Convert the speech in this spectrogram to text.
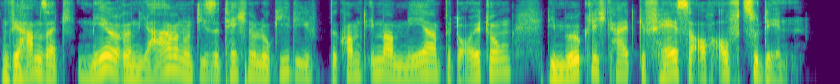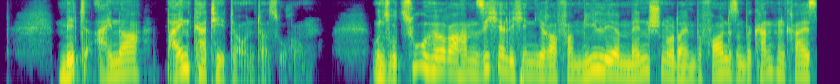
Und wir haben seit mehreren Jahren, und diese Technologie, die bekommt immer mehr Bedeutung, die Möglichkeit, Gefäße auch aufzudehnen mit einer Beinkatheteruntersuchung. Unsere Zuhörer haben sicherlich in ihrer Familie Menschen oder im und Bekanntenkreis,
